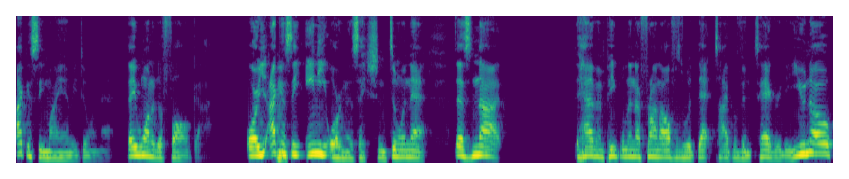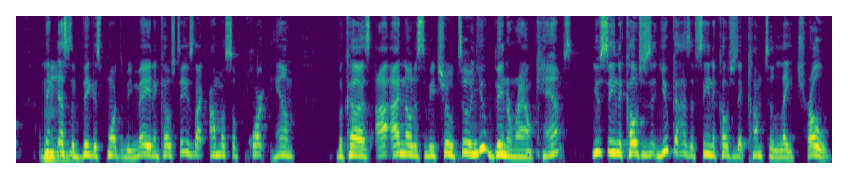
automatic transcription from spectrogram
I can see Miami doing that. They wanted a fall guy. Or I can hmm. see any organization doing that that's not having people in the front office with that type of integrity. You know, I think mm. that's the biggest point to be made. And Coach T is like, I'm gonna support him because I, I know this to be true too. And you've been around camps. You've seen the coaches. You guys have seen the coaches that come to Latrobe.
